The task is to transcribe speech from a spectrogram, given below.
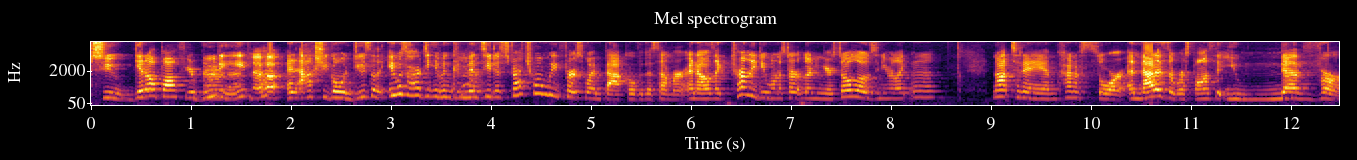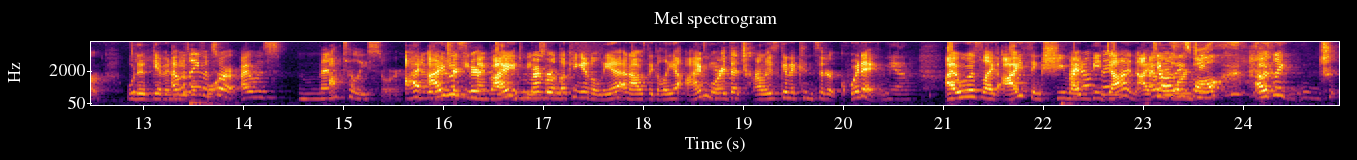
to get up off your booty Uh-huh. and actually go and do something. It was hard to even convince you to stretch when we first went back over the summer. And I was like, Charlie, do you want to start learning your solos? And you were like, mm, not today. I'm kind of sore. And that is the response that you never would have given me. I wasn't even sore. I was mentally sore. I, I was very, my body I remember sore. looking at Aaliyah and I was like, Aaliyah, I'm worried that Charlie's gonna consider quitting. yeah. I was like, I think she might be done. I I think Charlie's wall. I was like, Ch-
